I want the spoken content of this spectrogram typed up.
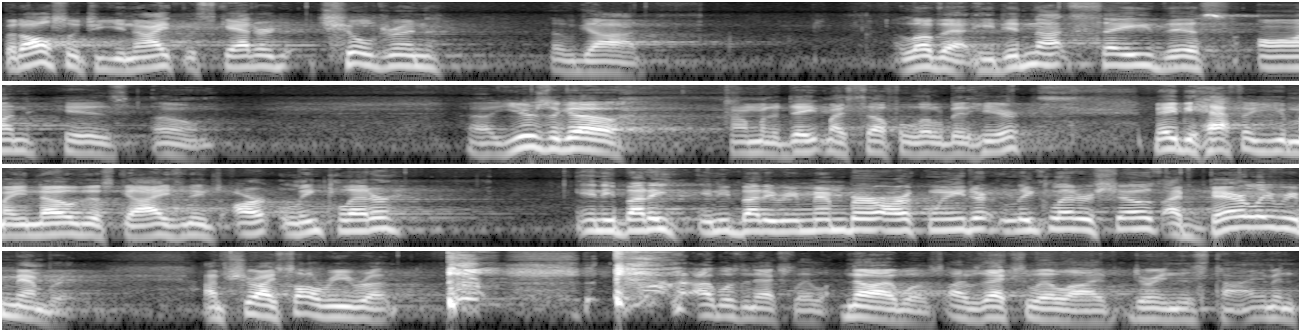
but also to unite the scattered children of God. I love that. He did not say this on his own. Uh, years ago, I'm going to date myself a little bit here. Maybe half of you may know this guy. His name's Art Linkletter. Anybody? Anybody remember Art Linkletter shows? I barely remember it. I'm sure I saw a rerun. I wasn't actually alive. No, I was. I was actually alive during this time. And,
